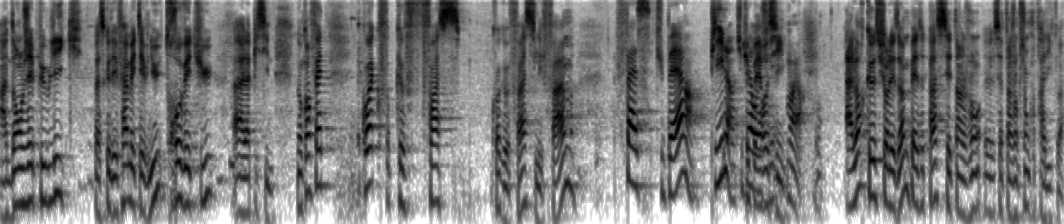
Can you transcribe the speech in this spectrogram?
un danger public, parce que des femmes étaient venues trop vêtues à la piscine. Donc en fait, quoi que fassent, quoi que fassent les femmes. Face, tu perds. Pile, tu, tu perds, perds, aussi. aussi. Voilà. Bon. Alors que sur les hommes passe cette, injon cette injonction contradictoire.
